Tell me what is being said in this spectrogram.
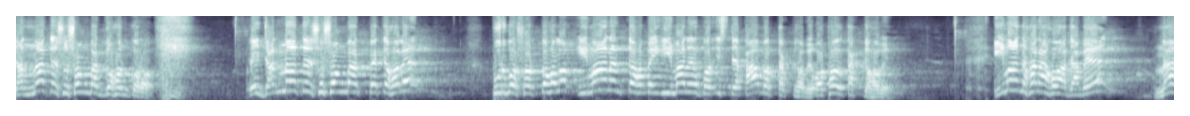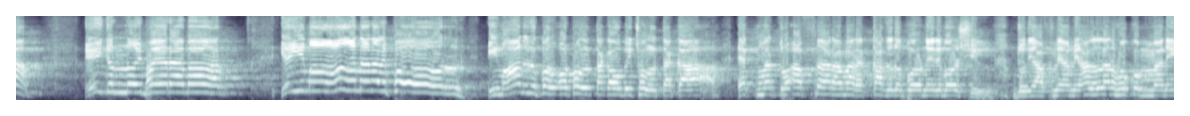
জান্নাতের সুসংবাদ গ্রহণ করো। এই জান্নাতের সুসংবাদ পেতে হলে পূর্ব শর্ত হলো ইমান আনতে হবে ইমানের পর ইস্তেকামত থাকতে হবে, অটল থাকতে হবে। ইমান হারা হওয়া যাবে না। এই জন্যই ভাইয়েরা আমার, এই ইমান আনার পর ইমানের উপর অটল টাকা অবিচল টাকা একমাত্র আপনার আমার কাজের উপর নির্ভরশীল। যদি আপনি আমি আল্লাহর হুকুম মানে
